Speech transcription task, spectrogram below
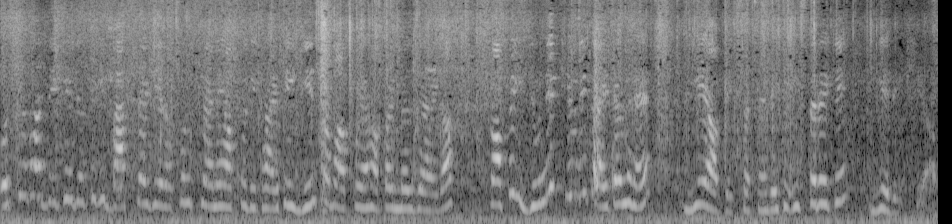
उसके बाद देखिए, जैसे कि बैक साइड ये रफल्स मैंने आपको दिखाए थे, ये सब आपको यहाँ पर मिल जाएगा। काफ़ी यूनिक यूनिक आइटम है, ये आप देख सकते हैं। देखिए, इस तरह के, ये देखिए आप।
